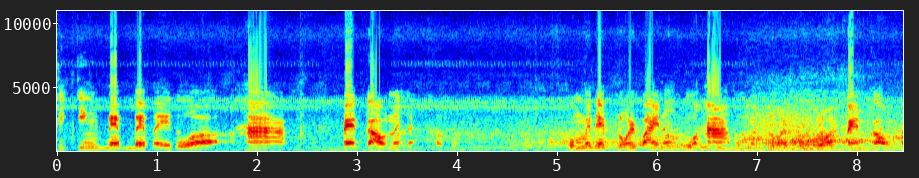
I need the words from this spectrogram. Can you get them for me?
ที่จริงแบบแบบไอตัวห้าแปดเก้านั่นแหละครับผมผมไม่ได้ปล่อยไปเนาะตัวห้าผมไม่ปล่อยผมปล่อยแปดเก้าไป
